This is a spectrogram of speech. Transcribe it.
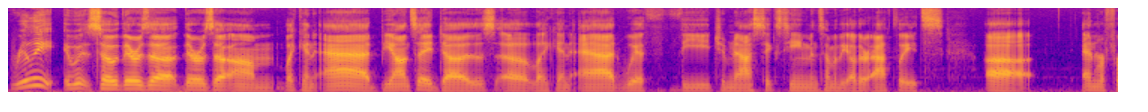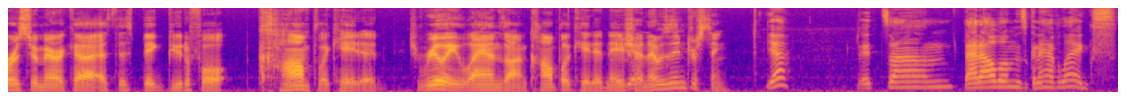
really it was so there was a there was a um like an ad beyonce does uh, like an ad with the gymnastics team and some of the other athletes uh and refers to america as this big beautiful complicated she really lands on complicated nation Yeah. it was interesting Yeah. It's um that album is gonna have legs.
